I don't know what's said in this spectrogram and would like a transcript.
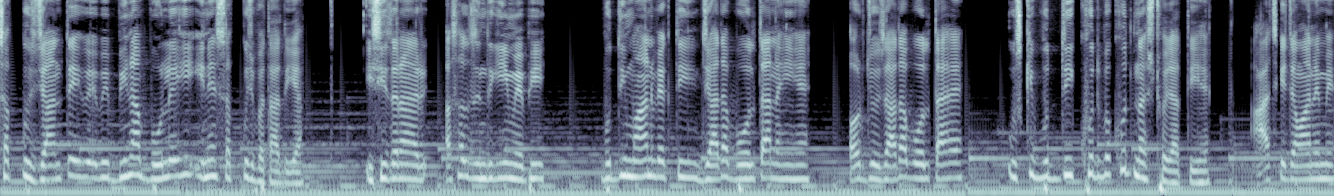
सब कुछ जानते हुए भी बिना बोले ही इन्हें सब कुछ बता दिया। इसी तरह असल ज़िंदगी में भी बुद्धिमान व्यक्ति ज़्यादा बोलता नहीं है और जो ज़्यादा बोलता है उसकी बुद्धि खुद ब खुद नष्ट हो जाती है। आज के ज़माने में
